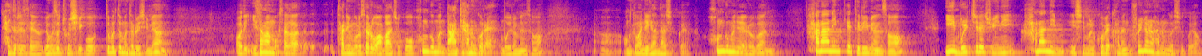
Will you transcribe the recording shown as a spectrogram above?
잘 들으세요. 여기서 조시고 뜨문뜨문 들으시면 어디 이상한 목사가 담임으로 새로 와가지고 헌금은 나한테 하는 거래 뭐 이러면서 어, 엉뚱한 얘기한다 하실 거예요. 헌금은요 여러분 하나님께 드리면서 이 물질의 주인이 하나님이심을 고백하는 훈련을 하는 것이고요.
